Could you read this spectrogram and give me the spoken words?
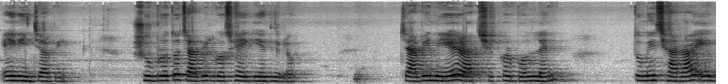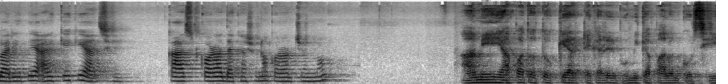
এই নিন চাবি। সুব্রত চাবির গোছা এগিয়ে দিল। চাবি নিয়ে রাজশেখর বললেন তুমি ছাড়া এই বাড়িতে আর কে কে আছে? কাজ করা দেখাশোনা করার জন্য? আমি আপাতত কেয়ারটেকারের ভূমিকা পালন করছি।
